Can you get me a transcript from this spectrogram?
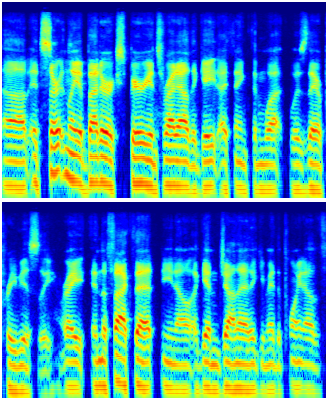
uh, it's certainly a better experience right out of the gate, I think, than what was there previously, right? And the fact that you know, again, John, I think you made the point of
